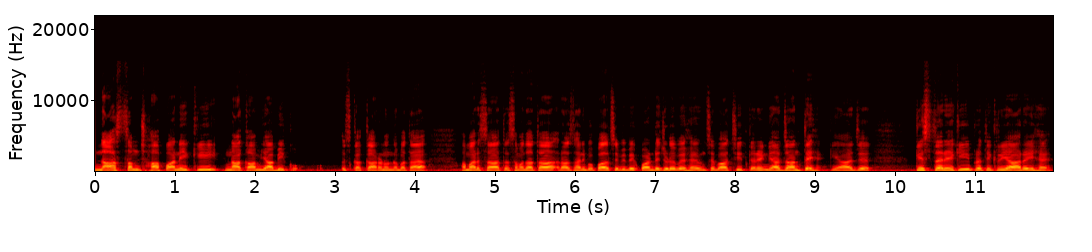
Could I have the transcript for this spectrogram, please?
ना समझा पाने की नाकामयाबी को इसका कारण उन्होंने बताया। हमारे साथ संवाददाता राजधानी भोपाल से विवेक पांडे जुड़े हुए हैं, उनसे बातचीत करेंगे। आप जानते हैं कि आज किस तरह की प्रतिक्रिया आ रही है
